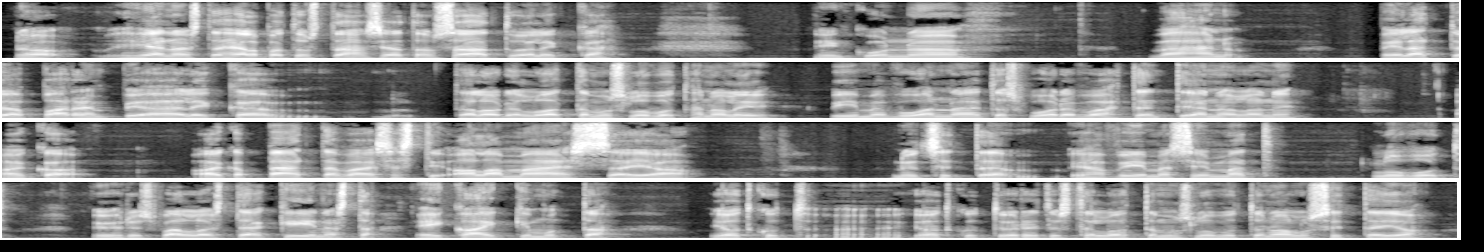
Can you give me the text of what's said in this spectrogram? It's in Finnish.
No hienoista helpotustahan sieltä on saatu, eli niin kun, vähän pelättyä parempia, eli talouden luottamusluvuthan oli viime vuonna ja tuossa vuodenvaihteen tienoilla niin aika, aika päättäväisesti alamäessä ja nyt sitten ihan viimeisimmät luvut Yhdysvalloista ja Kiinasta, ei kaikki, mutta jotkut, jotkut yritysten luottamusluvut on ollut sitten jo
